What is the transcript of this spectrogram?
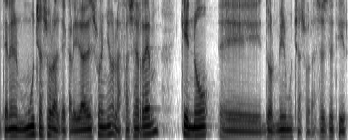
tener muchas horas de calidad de sueño, la fase REM, que no dormir muchas horas. Es decir,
